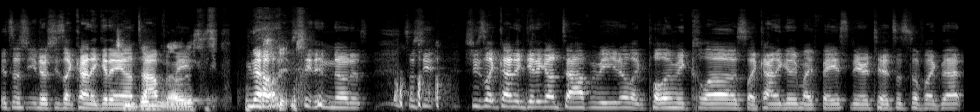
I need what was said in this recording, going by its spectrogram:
it's just, you know, she's like kind of getting She on top of me. No, she didn't notice. So she she's like kind of getting on top of me, you know, like pulling me close, like kind of getting my face near tits and stuff like that.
